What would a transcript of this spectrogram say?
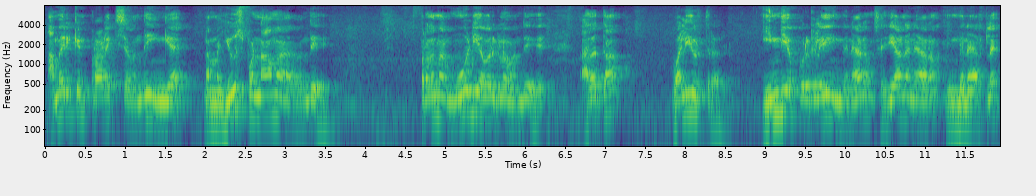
அமெரிக்கன் ப்ராடக்ட்ஸை வந்து இங்கே நம்ம யூஸ் பண்ணாமல் வந்து பிரதமர் மோடி அவர்களும் வந்து அதைத்தான் வலியுறுத்துகிறார் இந்திய பொருட்களே இந்த நேரம் சரியான நேரம் இந்த நேரத்தில்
